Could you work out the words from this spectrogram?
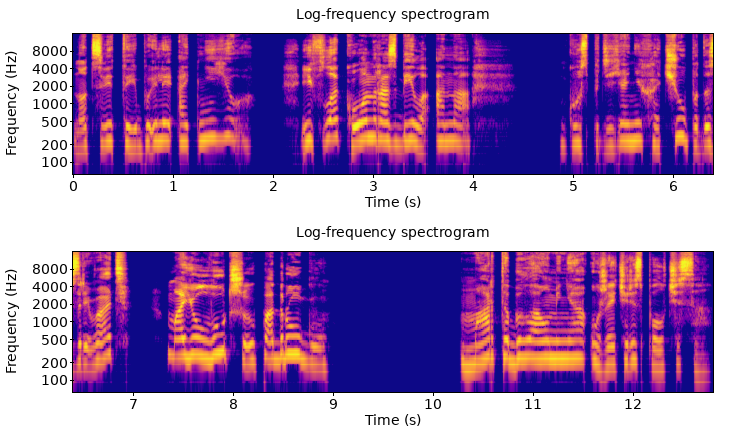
но цветы были от нее. И флакон разбила она. Господи, я не хочу подозревать мою лучшую подругу. Марта была у меня уже через полчаса.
